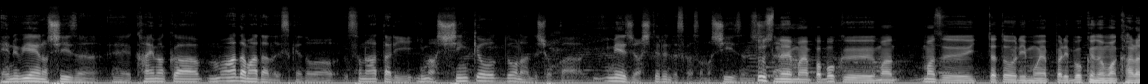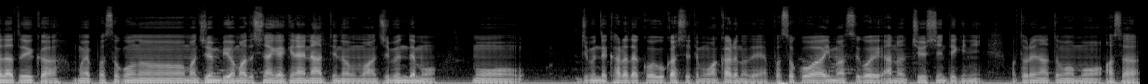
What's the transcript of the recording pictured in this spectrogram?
NBA のシーズン、えー、開幕はまだまだですけど、そのあたり、今、心境どうなんでしょうか、イメージはしてるんですか、そのシーズンそうですね、まあ、やっぱ僕、まあ、まず言った通り、もやっぱり僕のまあ体というか、もうやっぱそこのまあ準備をまずしなきゃいけないなっていうのも、まあ、自分でももう自分で体こう動かしてても分かるのでやっぱそこは今すごいあの中心的に、まあ、トレーナーとももう朝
